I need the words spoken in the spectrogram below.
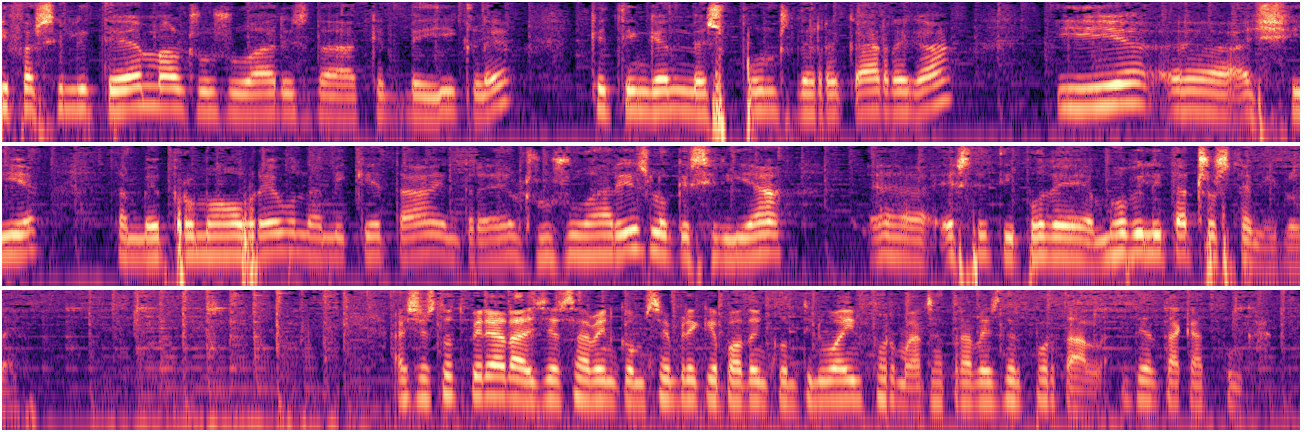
i facilitem als usuaris d'aquest vehicle que tinguen més punts de recàrrega i eh, així també promoure una miqueta entre els usuaris el que seria eh, este tipus de mobilitat sostenible. Això és tot per ara. Ja saben, com sempre, que poden continuar informats a través del portal deltacat.cat.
